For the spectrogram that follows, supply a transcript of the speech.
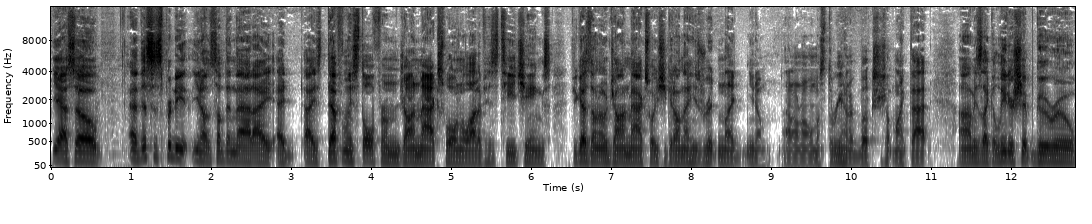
Yeah, so uh, this is pretty, you know, something that I, I, I definitely stole from John Maxwell and a lot of his teachings. If you guys don't know John Maxwell, you should get on that. He's written like, you know, I don't know, almost 300 books or something like that. Um, he's like a leadership guru,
